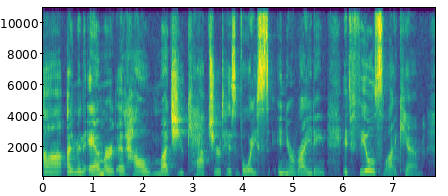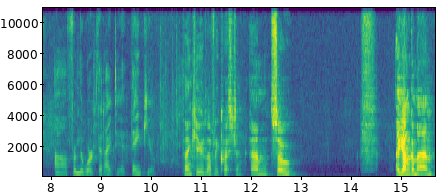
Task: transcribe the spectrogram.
uh, I'm enamored at how much you captured his voice in your writing. It feels like him uh, from the work that I did. Thank you. Thank you. Lovely question. Um, so, a younger man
